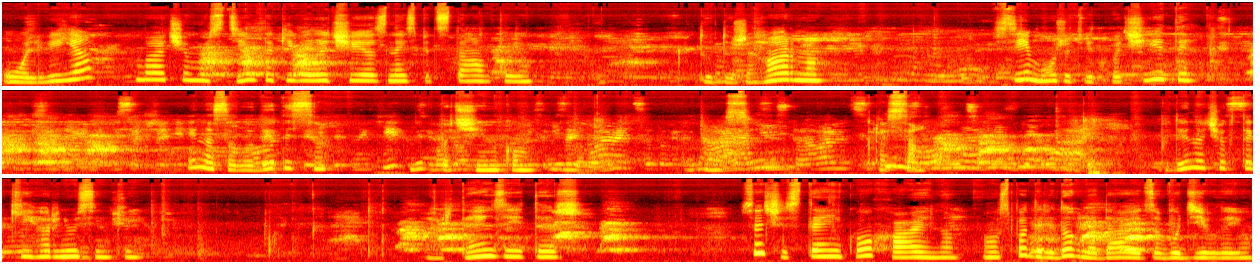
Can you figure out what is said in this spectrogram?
Ольвія, бачимо, стіл такий величезний з підставкою. Тут дуже гарно. Всі можуть відпочити і насолодитися відпочинком. Ось краса. Будиночок такий гарнюсінький. Гортензії теж. Все чистенько, охайно. Господарі доглядають за будівлею.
